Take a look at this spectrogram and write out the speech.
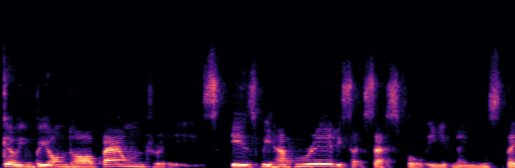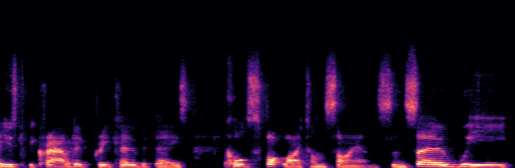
going beyond our boundaries is we have really successful evenings. They used to be crowded pre COVID days called Spotlight on Science. And so we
